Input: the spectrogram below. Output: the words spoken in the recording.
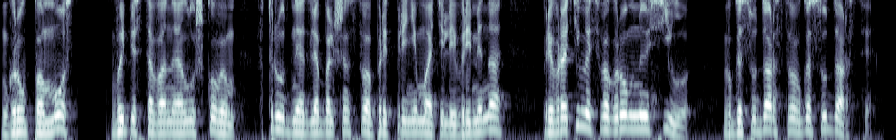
Группа «Мост», выпистованная Лужковым в трудные для большинства предпринимателей времена, превратилась в огромную силу, в государство в государстве –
